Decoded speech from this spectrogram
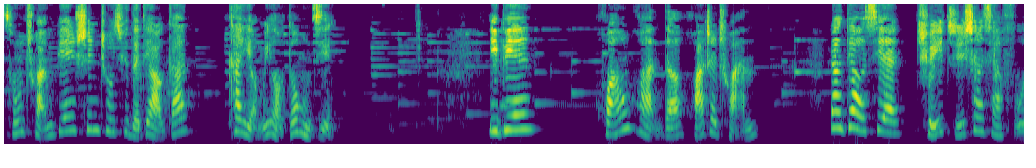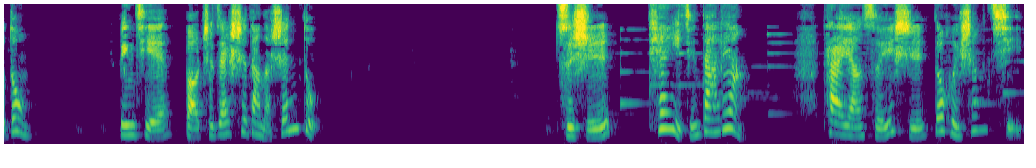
从船边伸出去的钓竿，看有没有动静，一边缓缓地划着船，让钓线垂直上下浮动，并且保持在适当的深度。此时天已经大亮，太阳随时都会升起。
